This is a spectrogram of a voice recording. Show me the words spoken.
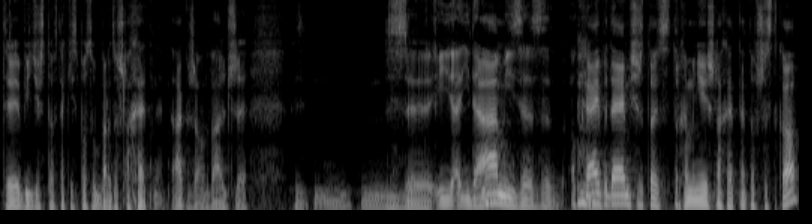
ty widzisz to w taki sposób bardzo szlachetny, tak? że on walczy z ideami, z, z okej, wydaje mi się, że to jest trochę mniej szlachetne to wszystko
